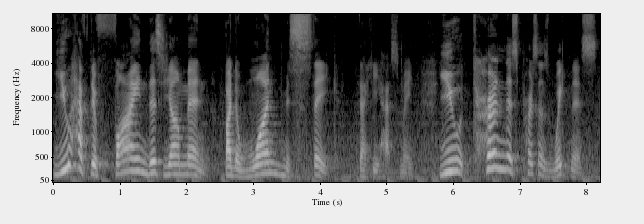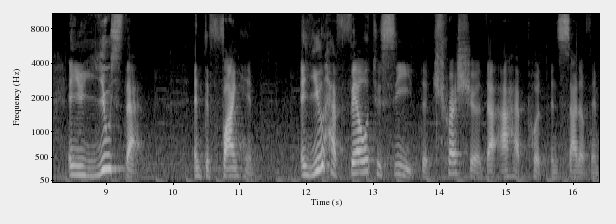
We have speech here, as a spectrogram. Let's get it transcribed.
you have defined this young man by the one mistake that he has made. You turn this person's weakness and you use that and define him. And you have failed to see the treasure that I have put inside of him.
